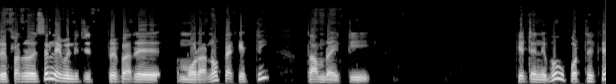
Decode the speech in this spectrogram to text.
পেপার রয়েছে লেমিনেটেড পেপারে মোড়ানো প্যাকেটটি। তো আমরা একটি কেটে নেব উপর থেকে।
